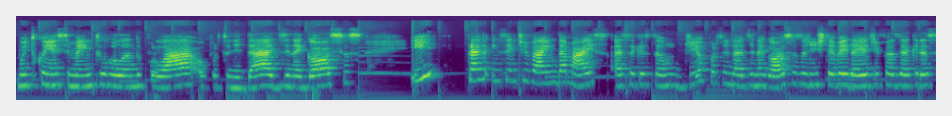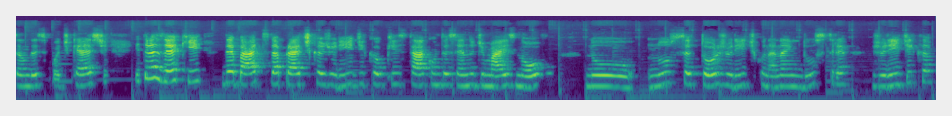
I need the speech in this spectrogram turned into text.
muito conhecimento rolando por lá, oportunidades e negócios. E para incentivar ainda mais essa questão de oportunidades e negócios, a gente teve a ideia de fazer a criação desse podcast e trazer aqui debates da prática jurídica, o que está acontecendo de mais novo no, no setor jurídico, né, na indústria jurídica.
